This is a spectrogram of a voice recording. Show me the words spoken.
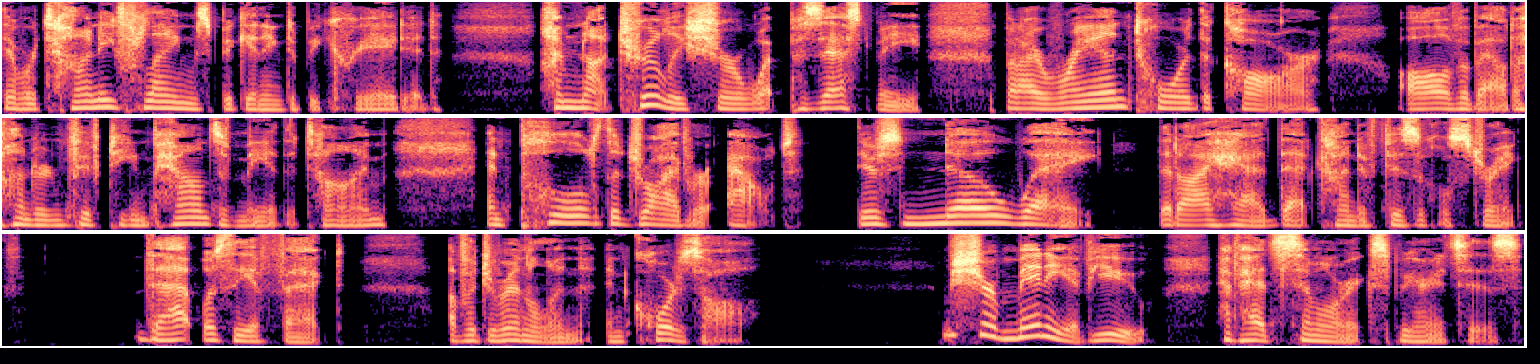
There were tiny flames beginning to be created. I'm not truly sure what possessed me, but I ran toward the car, all of about 115 pounds of me at the time, and pulled the driver out. There's no way that I had that kind of physical strength. That was the effect of adrenaline and cortisol. I'm sure many of you have had similar experiences.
